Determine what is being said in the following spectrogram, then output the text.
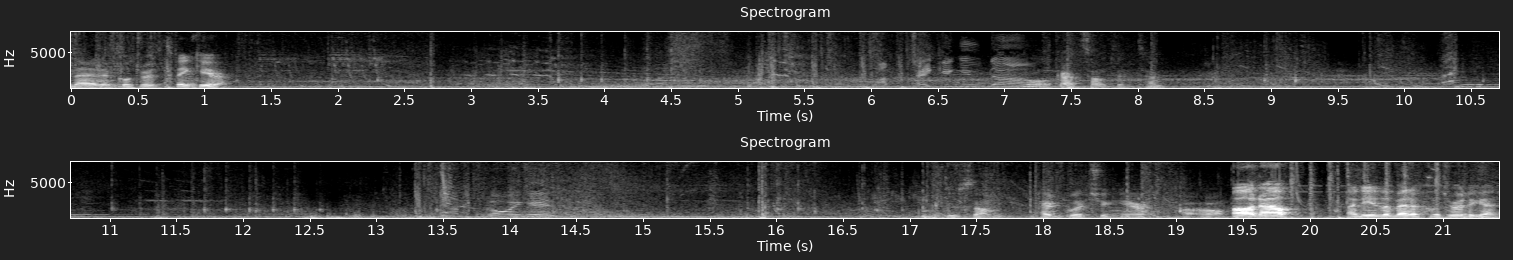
medical droid? Thank you. Yeah. I'm taking you down. Oh, got something. Ten. Going in. Let me do some head glitching here. Uh-oh. Oh no! I need the medical droid again.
